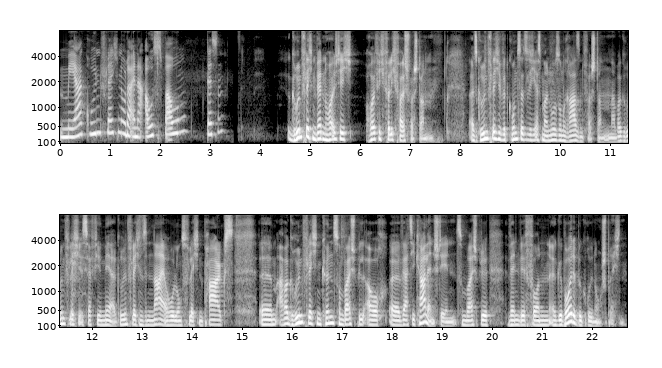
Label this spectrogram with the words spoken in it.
mehr Grünflächen oder eine Ausbauung dessen? Grünflächen werden häufig, häufig völlig falsch verstanden. Als Grünfläche wird grundsätzlich erstmal nur so ein Rasen verstanden, aber Grünfläche ist ja viel mehr. Grünflächen sind Naherholungsflächen, Parks, ähm, aber Grünflächen können zum Beispiel auch äh, vertikal entstehen, zum Beispiel wenn wir von äh, Gebäudebegrünung sprechen.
